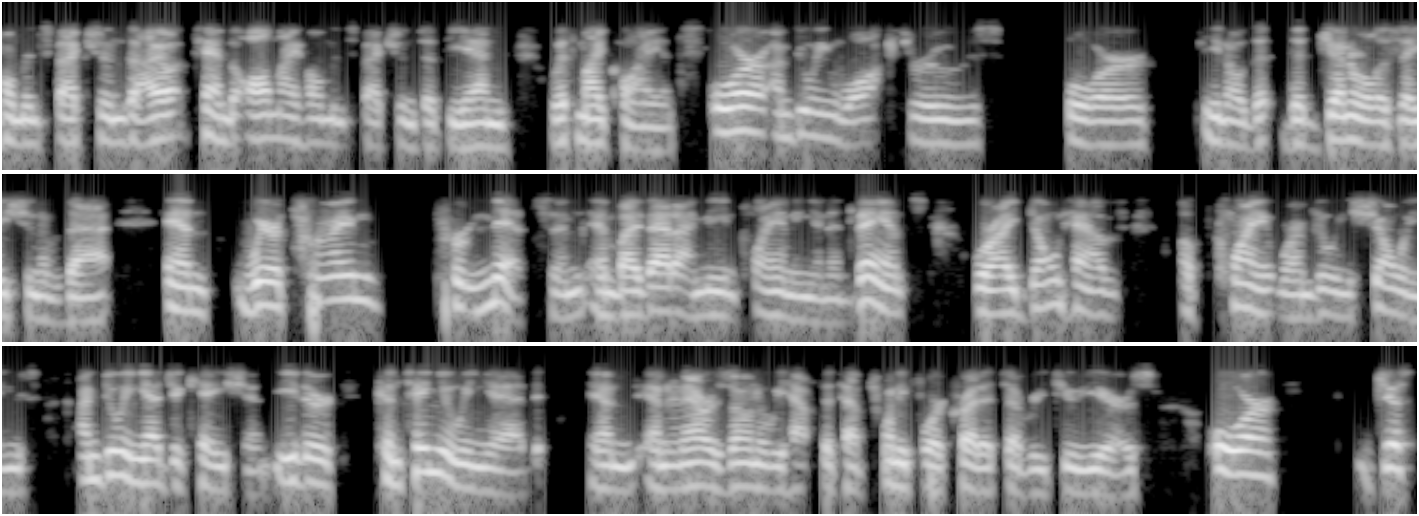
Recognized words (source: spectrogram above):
home inspections. I attend all my home inspections at the end with my clients, or I'm doing walkthroughs or, you know, the, the generalization of that. And where time permits, and, and by that I mean planning in advance, where I don't have a client where I'm doing showings, I'm doing education, either continuing ed, and, and in Arizona, we have to have 24 credits every two years, or just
